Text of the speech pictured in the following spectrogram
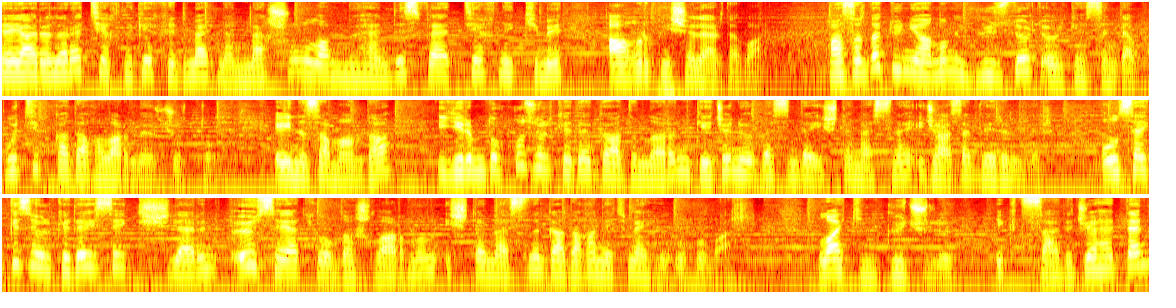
təyyarələrə texniki xidmətlə məşğul olan mühəndis və texnik kimi ağır peşələr də var. Hazırda dünyanın 104 ölkəsində bu tip qadağalar mövcuddur. Eyni zamanda 29 ölkədə qadınların gecə növbəsində işləməsinə icazə verilmir. 18 ölkədə isə kişilərin öz həyat yoldaşlarının işləməsini qadağan etmək hüququ var. Lakin güclü, iqtisadi cəhətdən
